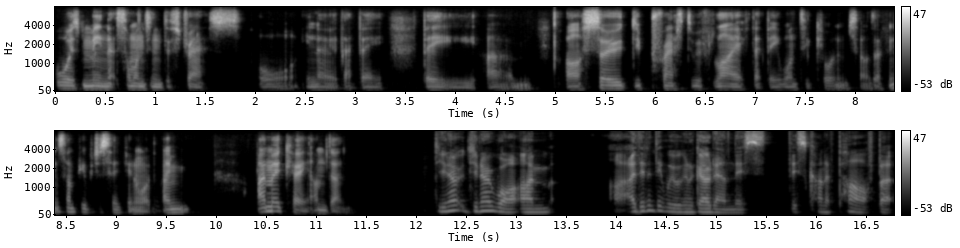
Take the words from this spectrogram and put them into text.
always mean that someone's in distress or you know that they they um, are so depressed with life that they want to kill themselves. I think some people just say, you know what, I'm I'm okay, I'm done. Do you know? Do you know what? I'm. I didn't think we were going to go down this this kind of path, but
